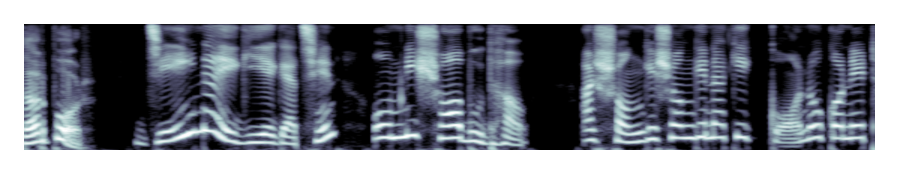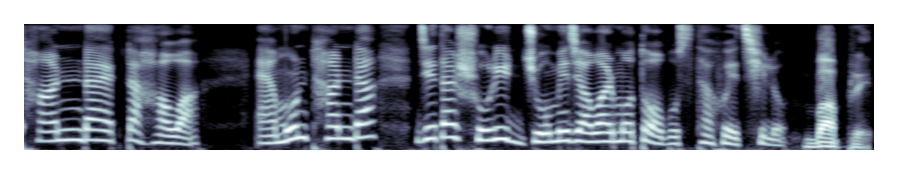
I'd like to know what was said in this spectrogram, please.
তারপর? যেই না এগিয়ে গেছেন অমনি সব উধাও। আর সঙ্গে সঙ্গে নাকি কনকনে ঠান্ডা একটা হাওয়া এমন ঠান্ডা যে তার শরীর জমে যাওয়ার মতো অবস্থা হয়েছিল। বাপরে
